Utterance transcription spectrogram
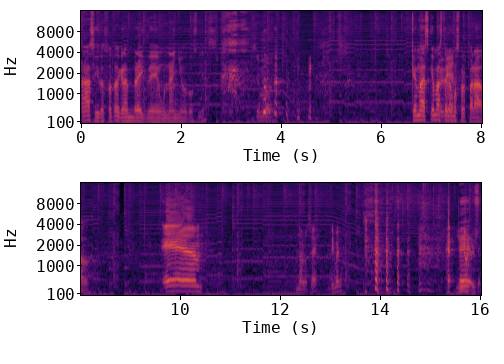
Ah, sí, después del gran break de un año o dos días. Simón. ¿Qué más? ¿Qué más Muy tenemos bien. preparado? Em, no lo sé, dímelo. No Eh, lo sé.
